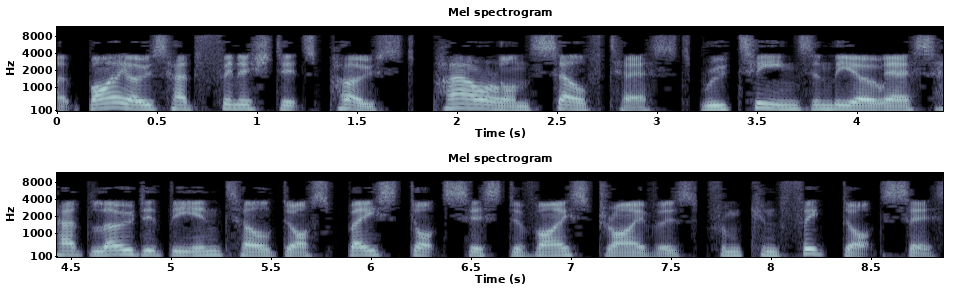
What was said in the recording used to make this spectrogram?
at BIOS had finished its post power on self-test routines and the OS had loaded the Intel DOS-based .sys device drivers from config.sys.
